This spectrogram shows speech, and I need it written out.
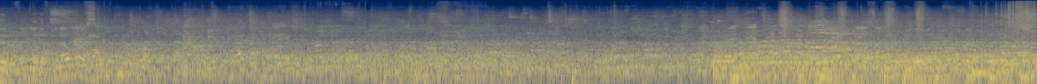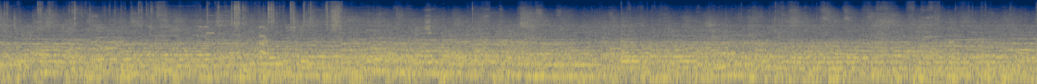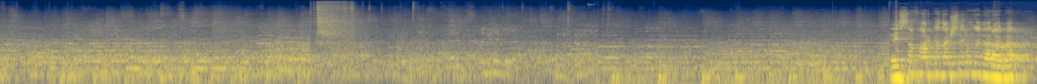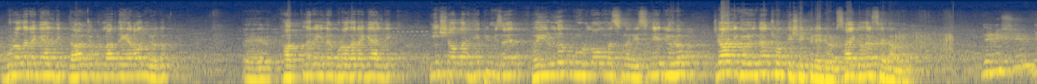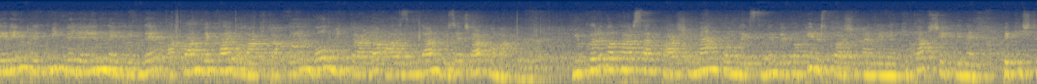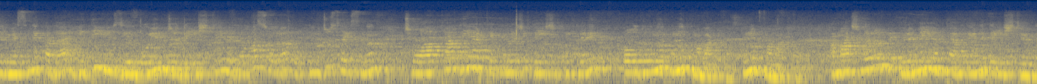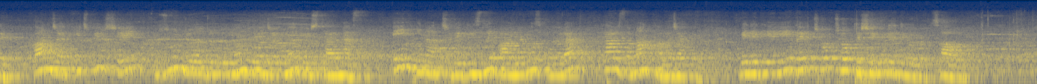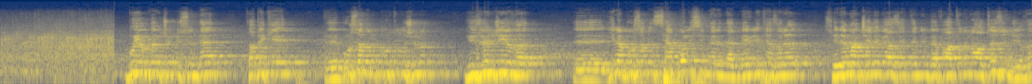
Sırrına Esnaf arkadaşlarımla beraber buralara geldik. Daha önce buralarda yer almıyorduk. Ee, katkılarıyla buralara geldik. İnşallah hepimize hayırlı uğurlu olmasına vesile ediyorum. Cani gönülden çok teşekkür ediyorum. Saygılar, selamlar. Dönüşüm, derin, ritmik ve yayın nehrinde akan ve kaybolan kitapların bol miktarda arzından göze çarpmamaktadır. Yukarı bakarsak parşömen konveksinin ve papirüs parşömenlerinin kitap şekline pekiştirmesine kadar 700 yıl boyunca değiştiği ve daha sonra okuyucu sayısının çoğaltan diğer teknolojik değişikliklerin olduğunu unutmamaktadır. unutmamaktadır. Amaçları ve üreme yöntemlerini değiştirdi. Ancak hiçbir şey uzun yolculuğunun duracağını göstermez. En inatçı ve gizli aynamız olarak her zaman kalacaktır. Belediyeye de çok çok teşekkür ediyorum. Sağ olun. Bu yılda üçüncüsünde tabii ki e, Bursa'nın kurtuluşunun 100. yılı e, yine Bursa'nın sembol isimlerinden Mevlid yazarı Süleyman Çelebi Hazretleri'nin vefatının 600. yılı.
